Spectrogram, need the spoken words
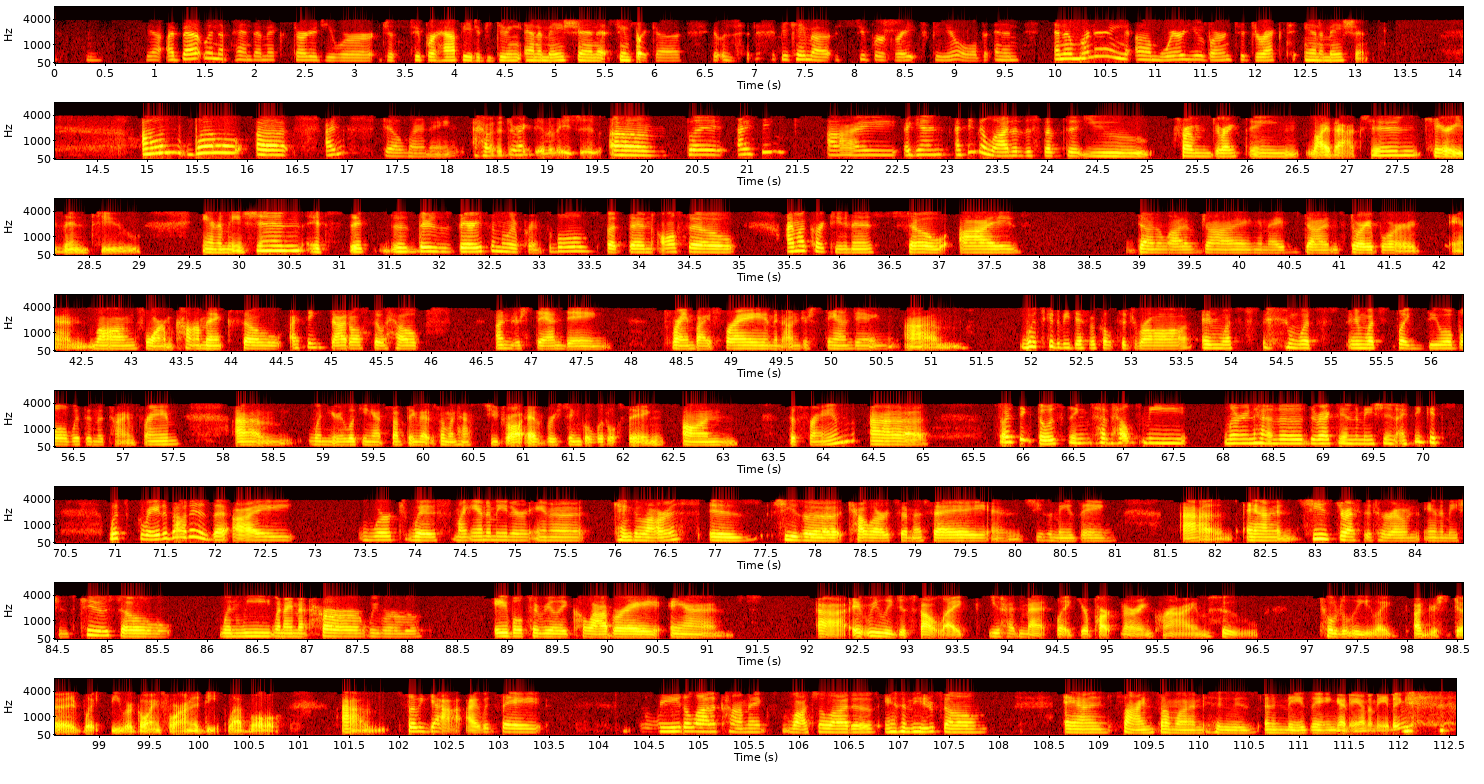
yeah, I bet when the pandemic started, you were just super happy to be doing animation. It seems like a it was became a super great field, and and I'm wondering um, where you learned to direct animation. Um, well, uh, I'm still learning how to direct animation. Um, but I think I, again, I think a lot of the stuff that you from directing live action carries into animation. It's it, there's very similar principles, but then also I'm a cartoonist, so I've done a lot of drawing and I've done storyboards and long form comics. So I think that also helps understanding frame by frame and understanding um, what's going to be difficult to draw and what's what's and what's like doable within the time frame um, when you're looking at something that someone has to draw every single little thing on the frame. Uh, so I think those things have helped me learn how to direct animation. I think it's what's great about it is that I worked with my animator Anna Kangalaris is she's a CalArts MFA and she's amazing. Um, and she's directed her own animations too. So when we when I met her, we were able to really collaborate and uh, it really just felt like you had met like your partner in crime who totally like understood what you were going for on a deep level. Um, so yeah, I would say read a lot of comics, watch a lot of animated films, and find someone who is amazing at animating.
